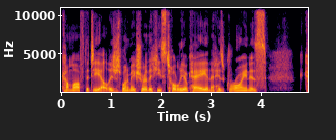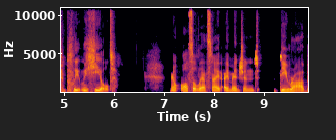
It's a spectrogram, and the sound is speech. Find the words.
come off the DL. They just want to make sure that he's totally okay and that his groin is completely healed. Now, also last night, I mentioned D Rob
